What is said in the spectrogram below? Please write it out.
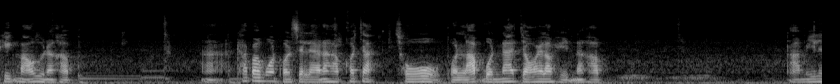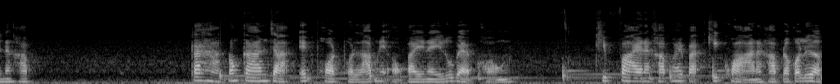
คลิกเมาส์อยู่นะครับถ้าประมวลผลเสร็จแล้วนะครับเขาจะโชว์ผลลัพธ์บนหน้าจอให้เราเห็นนะครับ ตามนี้เลยนะครับ ถ้าหากต้องการจะ Export ผลลัพธ์เนี่ยออกไปในรูปแบบของ คลิกไฟล์นะครับให้คลิกขวานะครับ แล้วก็เลือก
